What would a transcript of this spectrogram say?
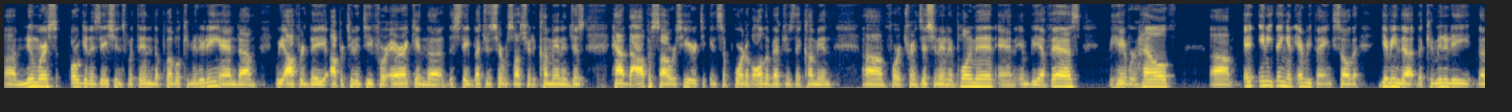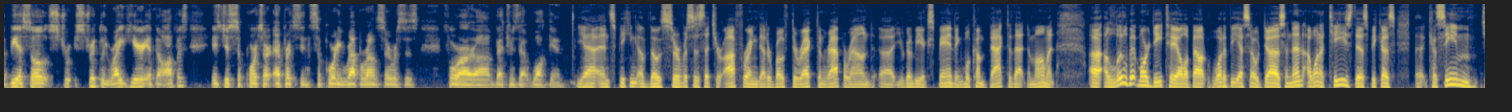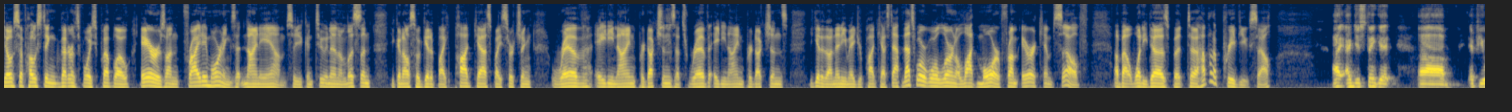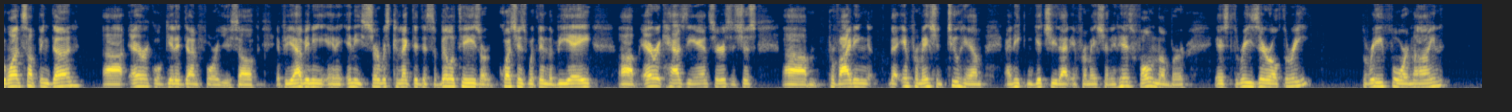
uh, numerous organizations within the Pueblo community, and um, we offered the opportunity for Eric and the, the state veteran service officer to come in and just have the office hours here to, in support of all the veterans that come in um, for transition and employment and MBFS, behavioral health, um, anything and everything. So giving the the community the VSO stri- strictly right here at the office is just supports our efforts in supporting wraparound services for our uh, veterans that walk in. Yeah, and speaking of those services that you're offering that are both direct and wraparound, uh, you're going to be expanding. We'll come back to that in a moment. Uh, a little bit more detail about what a VSO does, and then I want to tease this because uh, Kasim Joseph hosting Veterans Voice Pueblo airs on Friday mornings at 9 a.m. So you can tune in and listen. You can also get it by podcast by searching Rev 89 Productions. That's Rev 89 Productions. You get it on any major podcast app. That's where we'll learn a lot more from Eric himself about what he does. But uh, how about a preview, Sal? I, I just think that um, if you want something done, uh, Eric will get it done for you. So if you have any any, any service connected disabilities or questions within the VA, uh, Eric has the answers. It's just um, providing the information to him, and he can get you that information. And his phone number is 303 349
